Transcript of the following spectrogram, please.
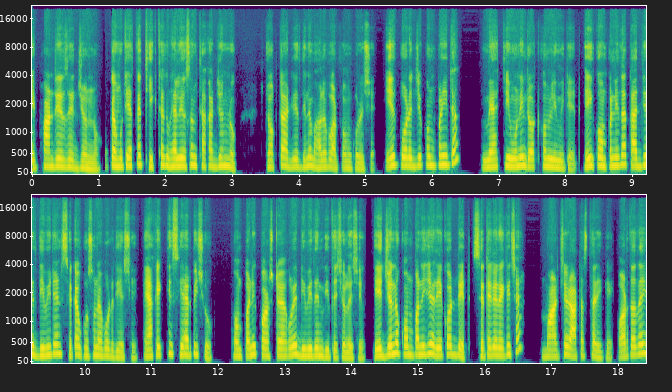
এই ফান্ড রেজের জন্য। মোটামুটি একটা ঠিকঠাক ভ্যালুয়েশন থাকার জন্য স্টকটা আজকের দিনে ভালো পারফর্ম করেছে। এরপরের যে কোম্পানিটা ম্যাট্রিমনি ডট কম লিমিটেড এই কোম্পানিটা তার যে ডিভিডেন্ড সেটা ঘোষণা করে দিয়েছে। এক একটি শেয়ার পিছু কোম্পানি পাঁচ টাকা করে ডিভিডেন্ড দিতে চলেছে। এর জন্য কোম্পানি যে রেকর্ড ডেট সেটাকে রেখেছে মার্চের আঠাশ তারিখে। অর্থাৎ এই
